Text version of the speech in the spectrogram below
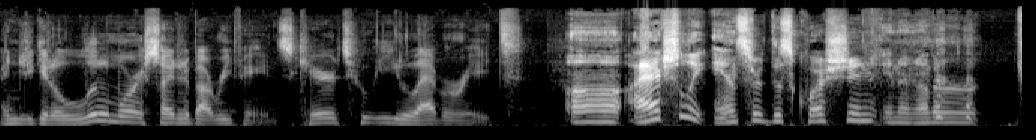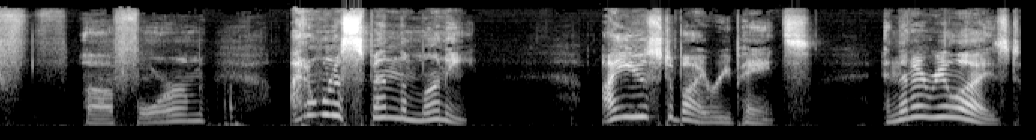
and you get a little more excited about repaints. Care to elaborate?" Uh, I actually answered this question in another f- uh, forum. I don't want to spend the money. I used to buy repaints, and then I realized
